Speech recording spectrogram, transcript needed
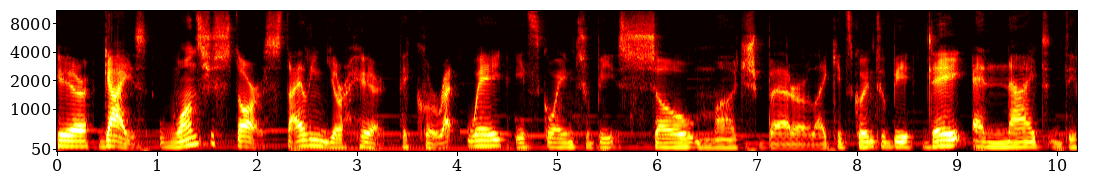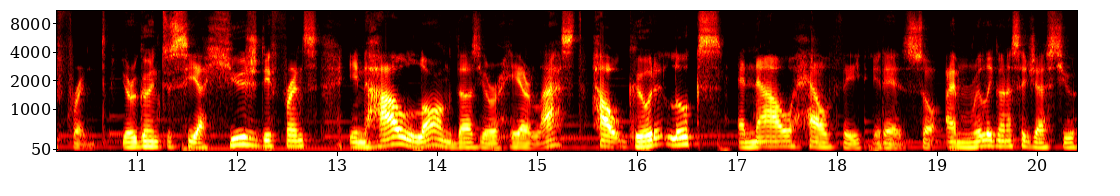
hair. Guys, once you start styling your hair the correct way, it's going to be so much better. Like it's going to be day and night different. You're going to see a huge difference in how long does your hair last, how good it looks, and how healthy it is. So I'm really gonna suggest you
